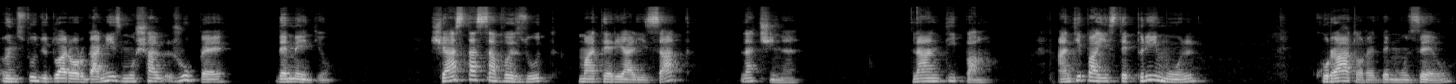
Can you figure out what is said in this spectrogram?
în studiu doar organismul și a rupe de mediu. Și asta s-a văzut materializat la cine? La Antipa. Antipa este primul curator de muzeu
